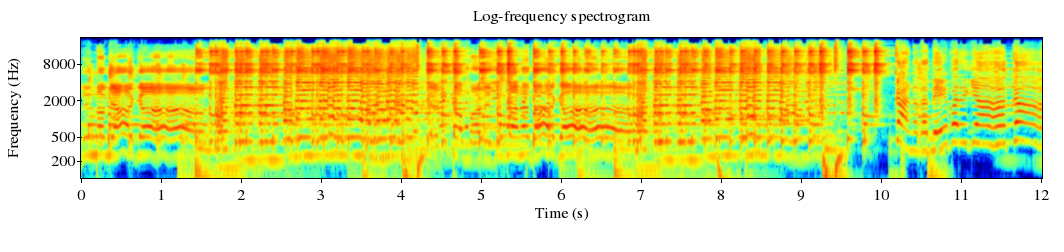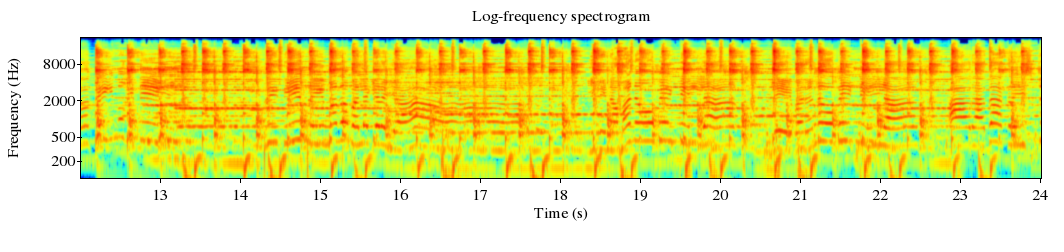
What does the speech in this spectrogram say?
ನಿನ್ನ ಮ್ಯಾಗ. ಮಾಡಿದ ಮನದಾಗ. ದೇವರಿಗೆ ಆಕ ಕೈ ಮುಗಿತಿ. ಪ್ರೀತಿ ಪ್ರೇಮದ ಬಲಗೆರೆಯ. ಇಲ್ಲಿ ನಮನೂ ಬಿಟ್ಟಿಲ್ಲ ದೇವರನ್ನು ಬಿಟ್ಟಿಲ್ಲ ಆ ರಾಧಾ ಕೃಷ್ಣ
